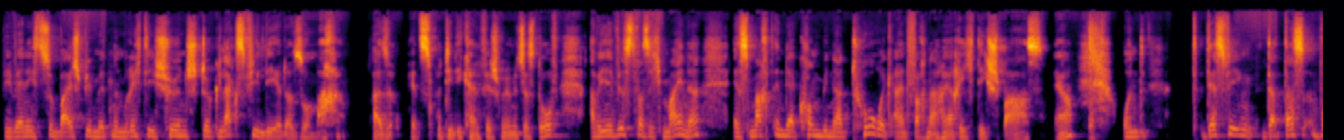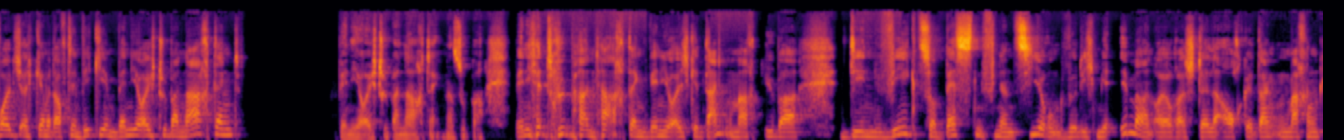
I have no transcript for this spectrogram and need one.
wie wenn ich zum Beispiel mit einem richtig schönen Stück Lachsfilet oder so mache. Also jetzt für die, die keinen Fisch mögen, ist das doof. Aber ihr wisst, was ich meine. Es macht in der Kombinatorik einfach nachher richtig Spaß. Ja. Und deswegen, da, das wollte ich euch gerne mit auf den Weg geben. Wenn ihr euch drüber nachdenkt, wenn ihr euch drüber nachdenkt. Na super. Wenn ihr drüber nachdenkt, wenn ihr euch Gedanken macht über den Weg zur besten Finanzierung, würde ich mir immer an eurer Stelle auch Gedanken machen,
